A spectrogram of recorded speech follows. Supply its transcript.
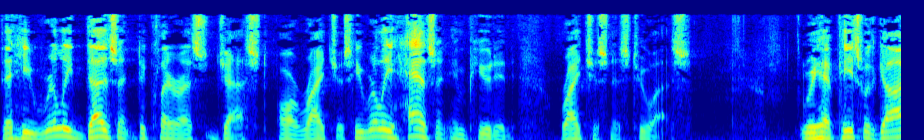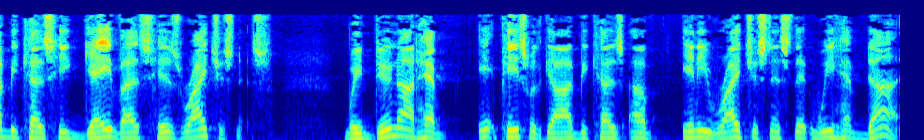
that he really doesn't declare us just or righteous. He really hasn't imputed righteousness to us. We have peace with God because he gave us his righteousness. We do not have peace with God because of any righteousness that we have done.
